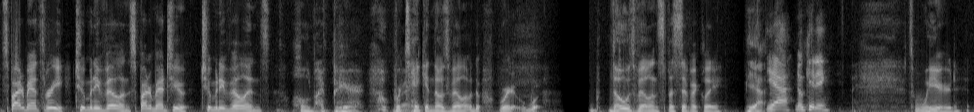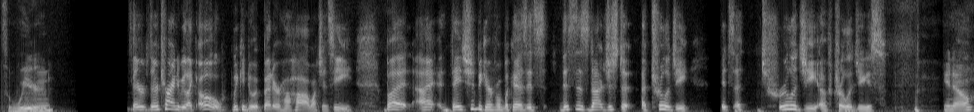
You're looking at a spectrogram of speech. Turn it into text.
Spider-Man three, too many villains. Spider-Man two, too many villains. Hold my beer. We're Right. taking those villains. We're, we're those villains specifically. yeah. yeah, no kidding. It's weird. It's weird. They're they're trying to be like, oh, we can do it better, haha, watch and see. But I, they should be careful because it's this is not just a, a trilogy; it's a trilogy of trilogies. You know?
